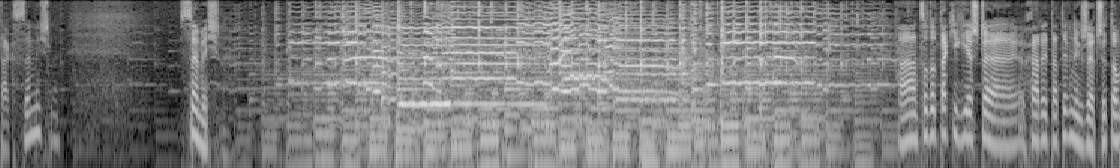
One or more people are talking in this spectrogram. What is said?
Tak se myślę. Se myślę. A co do takich jeszcze charytatywnych rzeczy, to,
